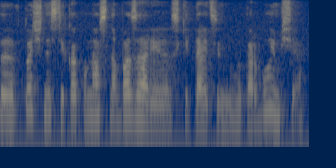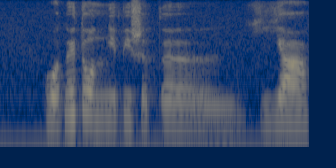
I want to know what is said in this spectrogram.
э, в точности, как у нас на базаре с китайцами. Мы торгуемся. Вот, но и то он мне пишет, э, я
